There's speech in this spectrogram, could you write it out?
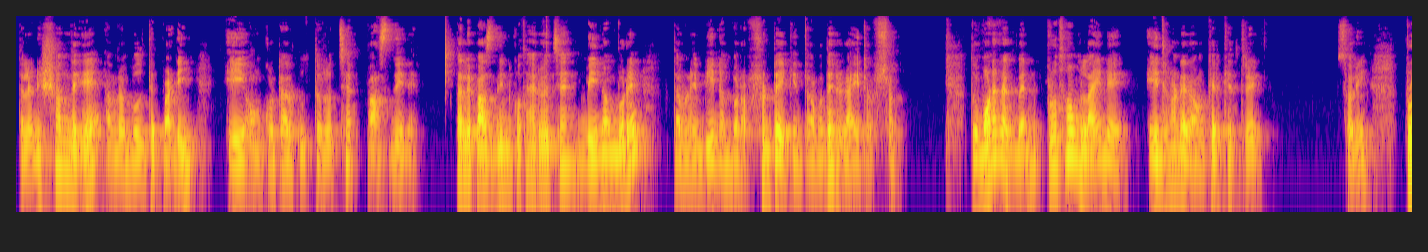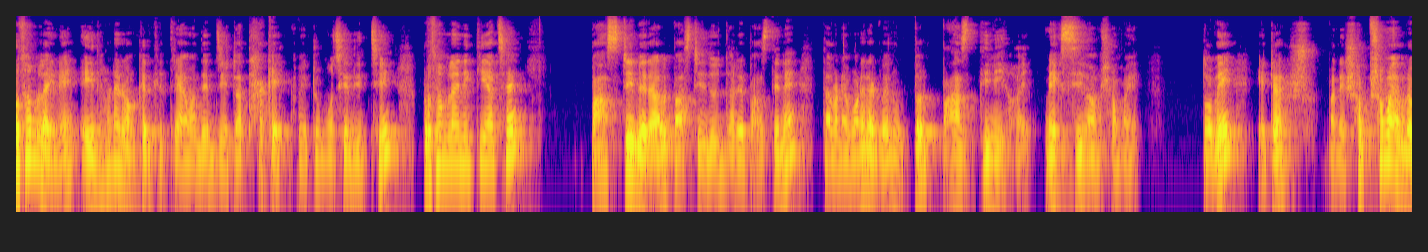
তাহলে নিঃসন্দেহে আমরা বলতে পারি এই অঙ্কটার উত্তর হচ্ছে পাঁচ দিনে। তাহলে পাঁচ দিন কোথায় রয়েছে? বি নম্বরে, তার মানে বি নম্বর অপশনটাই কিন্তু আমাদের রাইট অপশন তো মনে রাখবেন, প্রথম লাইনে এই ধরনের অঙ্কের ক্ষেত্রে সরি প্রথম লাইনে এই ধরনের অঙ্কের ক্ষেত্রে আমাদের যেটা থাকে, আমি একটু মুছে দিচ্ছি। প্রথম লাইনে কি আছে? পাঁচটি বেড়াল পাঁচটি দুধ ধরে পাঁচ দিনে, তার মানে মনে রাখবেন উত্তর পাঁচ দিনই হয় ম্যাক্সিমাম সময়ে। তবে এটা মানে সব সময় আমরা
